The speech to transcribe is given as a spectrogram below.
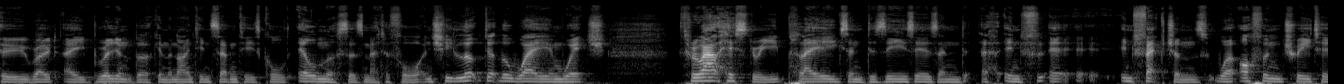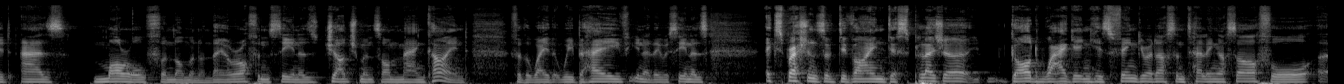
who wrote a brilliant book in the 1970s called Illness as Metaphor, and she looked at the way in which throughout history plagues and diseases and uh, inf- uh, infections were often treated as moral phenomenon. They were often seen as judgments on mankind for the way that we behave. You know, they were seen as expressions of divine displeasure, God wagging his finger at us and telling us off, or uh,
